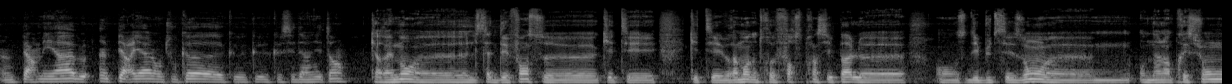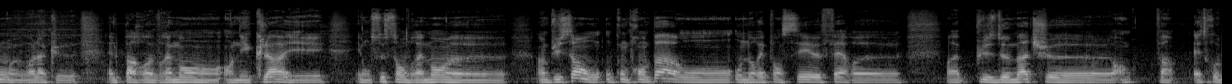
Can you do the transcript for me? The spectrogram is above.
imperméable, impérial en tout cas que ces derniers temps Carrément, euh, cette défense euh, qui, était, vraiment notre force principale euh, en ce début de saison, on a l'impression voilà, qu'elle part vraiment en, éclat et, on se sent vraiment impuissant. On ne comprend pas, on, aurait pensé faire plus de matchs, enfin être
